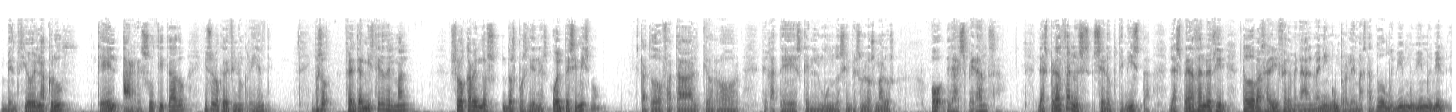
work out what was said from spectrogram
venció en la cruz, que Él ha resucitado, y eso es lo que define un creyente. Y por eso, frente al misterio del mal, solo caben dos, dos posiciones. O el pesimismo, está todo fatal, qué horror, fíjate, es que en el mundo siempre son los malos, o la esperanza. La esperanza no es ser optimista. La esperanza es decir, todo va a salir fenomenal, no hay ningún problema, está todo muy bien, muy bien, muy bien.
